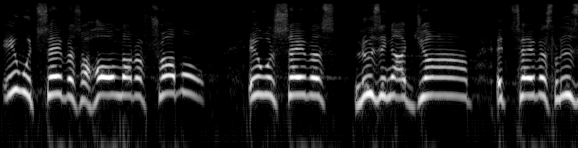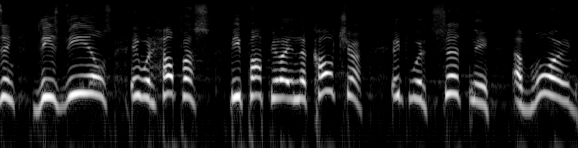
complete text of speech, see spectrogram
It would save us a whole lot of trouble. It would save us losing our job. It'd save us losing these deals. It would help us be popular in the culture it would certainly avoid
